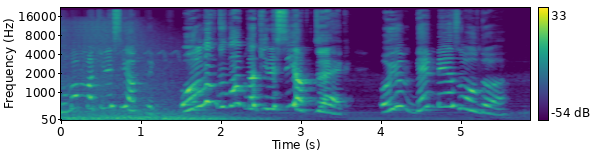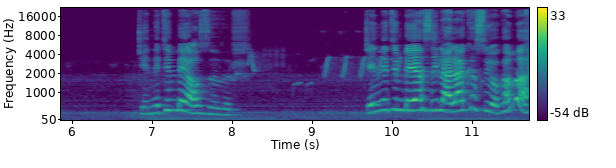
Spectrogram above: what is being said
Duman makinesi yaptık. Oğlum duman makinesi yaptık. Oyun bembeyaz oldu. Cennetin beyazlığıdır. Cennetin beyazlığıyla alakası yok ama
